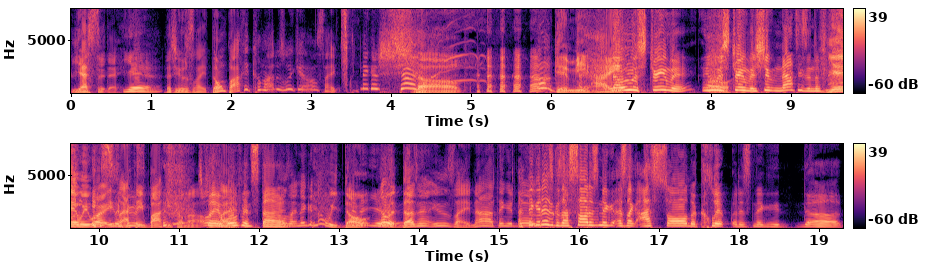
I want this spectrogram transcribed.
yesterday. Yeah. That you was like, "Don't Baki come out this weekend?" I was like, "Nigga, shut up! Don't get me hype." No, we was streaming. We Oh. was streaming, shooting Nazis in the face. yeah, we were. He's So like, "I think Baki come out." I was playing like, Wolfenstein. I was like, "Nigga, no, we don't. Yeah. No, it doesn't." He was like, "Nah, I think it does." I think it is because I saw this nigga. It's like I saw the clip of this nigga, the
